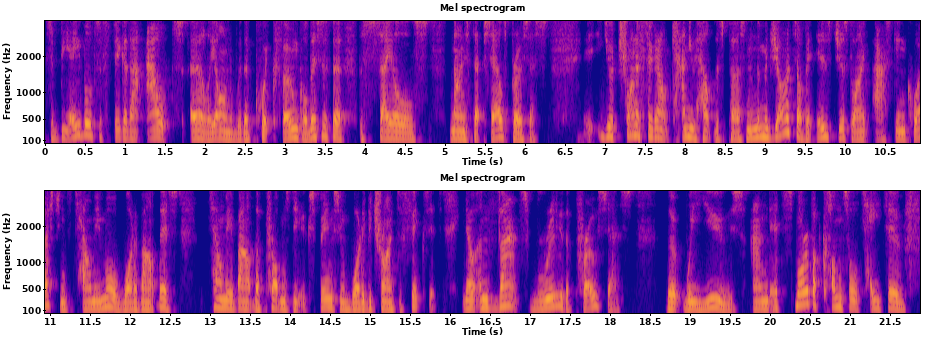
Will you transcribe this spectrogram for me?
to be able to figure that out early on with a quick phone call this is the the sales nine step sales process. You're trying to figure out can you help this person? And the majority of it is just like asking questions. Tell me more. What about this? Tell me about the problems that you're experiencing. What have you tried to fix it? You know and that's really the process that we use. And it's more of a consultative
